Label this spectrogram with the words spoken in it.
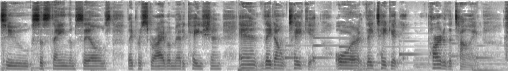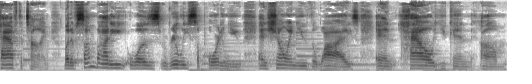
to sustain themselves. They prescribe a medication and they don't take it, or they take it part of the time half the time. But if somebody was really supporting you and showing you the whys and how you can um,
